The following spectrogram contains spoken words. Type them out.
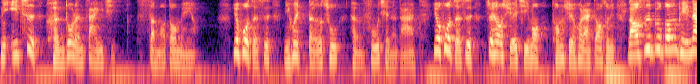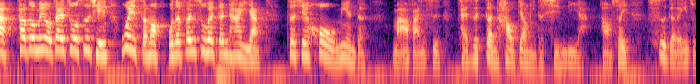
你一次很多人在一起，什么都没有。又或者是你会得出很肤浅的答案，又或者是最后学期末同学会来告诉你，老师不公平啊，他都没有在做事情，为什么我的分数会跟他一样？这些后面的麻烦事才是更耗掉你的心力啊！好，所以四个人一组，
